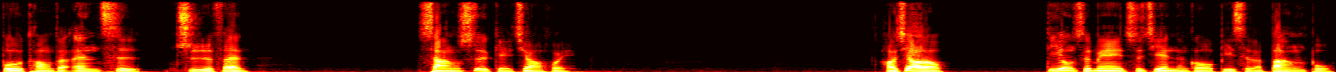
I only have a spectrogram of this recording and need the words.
不同的恩赐、职分赏赐给教会，好叫弟兄姊妹之间能够彼此的帮补，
